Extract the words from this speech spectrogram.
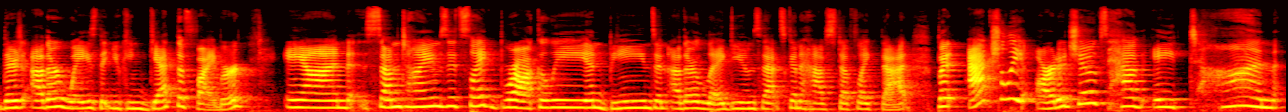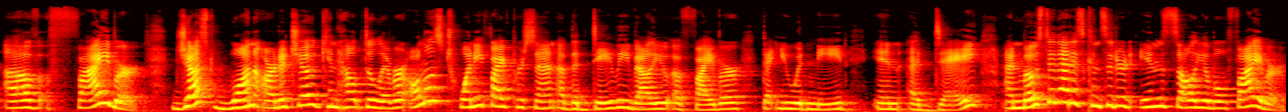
there's other ways that you can get the fiber. And sometimes it's like broccoli and beans and other legumes that's going to have stuff like that. But actually artichokes have a ton of fiber. Just one artichoke can help deliver almost 25% of the daily value of fiber that you would need in a day. And most of that is considered insoluble fiber.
